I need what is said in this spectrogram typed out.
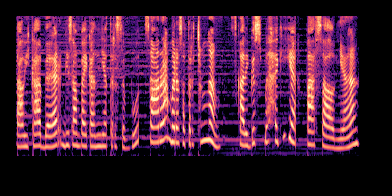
Tahu kabar disampaikannya tersebut, Sarah merasa tercengang sekaligus bahagia. Pasalnya,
